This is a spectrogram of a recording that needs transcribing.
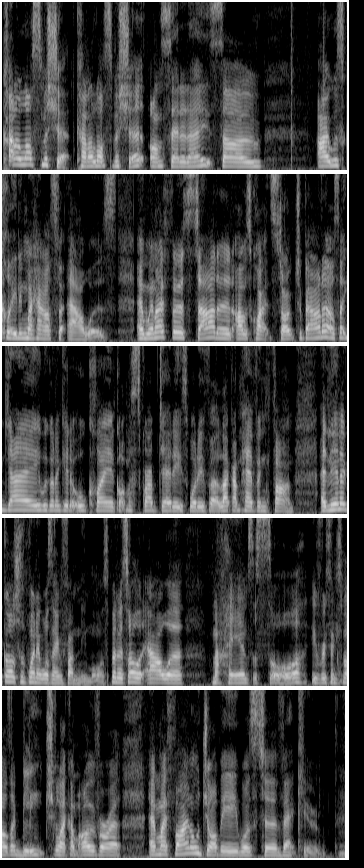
Kind of lost my shit. Kind of lost my shit on Saturday. So I was cleaning my house for hours. And when I first started, I was quite stoked about it. I was like, yay, we're going to get it all clean. Got my scrub daddies, whatever. Like, I'm having fun. And then it got to the point it wasn't having fun anymore. It's been a solid hour. My hands are sore. Everything smells like bleach. Like, I'm over it. And my final jobby was to vacuum. Mm.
